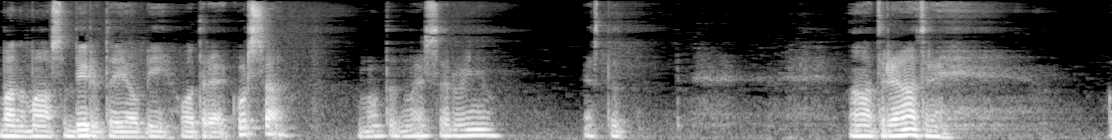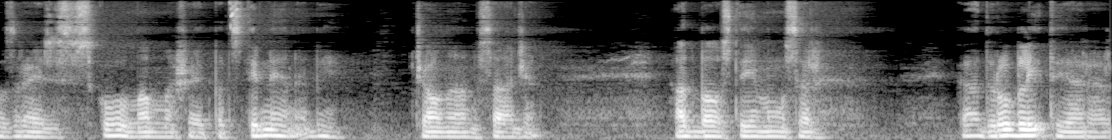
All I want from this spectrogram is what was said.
Mana māsa Birta jau bija otrajā kursā, nu tad mēs ar viņu, tad ātri, ātri Uzreiz uz skolu mamma šeit pat stirnienē bija Čaunāna sāģa. Atbalstīja mūs ar kādu rublīti, ar, ar,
